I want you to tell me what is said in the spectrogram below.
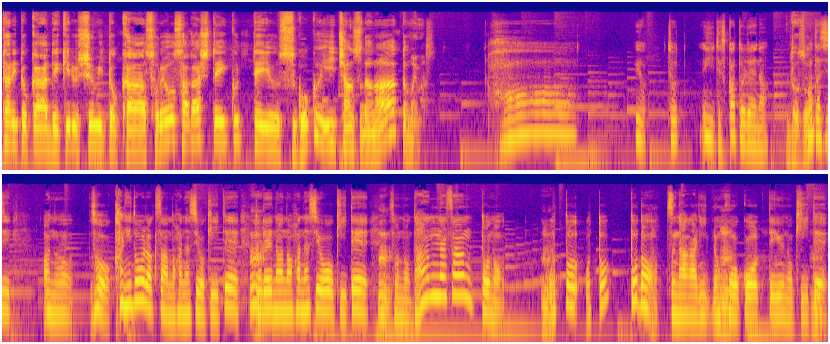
たりとか、できる趣味とか、それを探していくっていう、すごくいいチャンスだなと思います。はあ、いや、ちょいいですかトレーナー。どうぞ。私あのそうカニ道楽さんの話を聞いて、うん。トレーナーの話を聞いて、うん。その旦那さんとのうん。夫、夫とのつながりの方向っていうのを聞いて、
